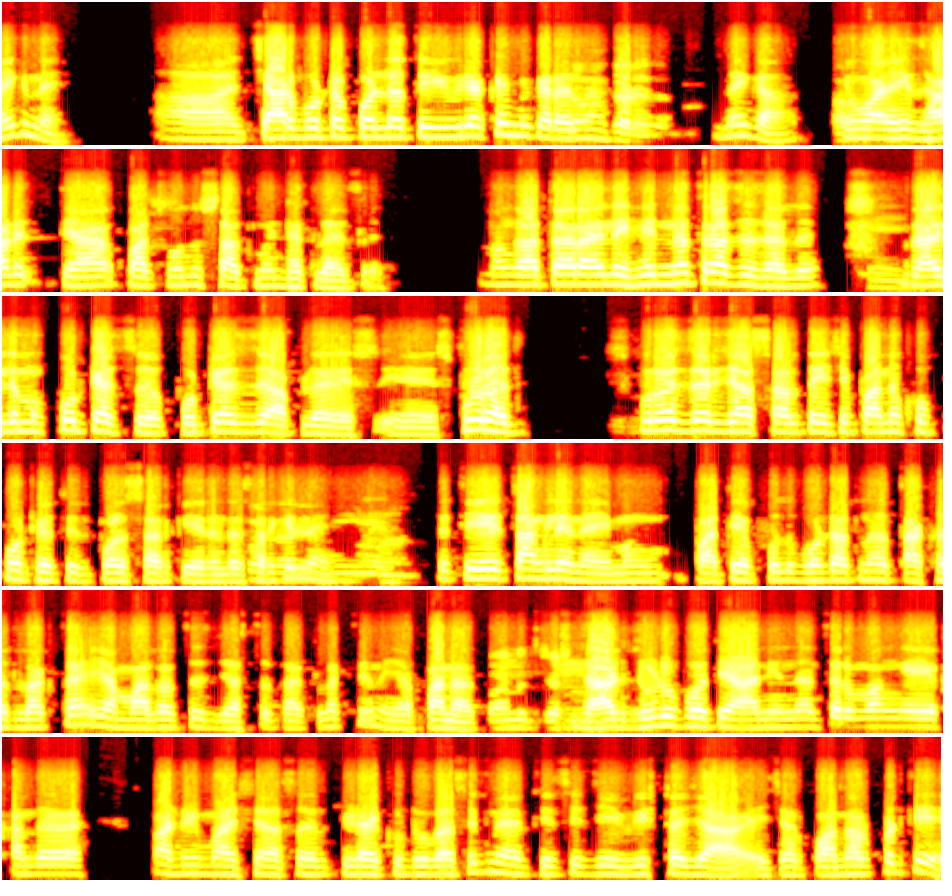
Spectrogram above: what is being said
आहे की नाही? चार बोट पडलं तर युरिया कमी करायचा. नाही का? किंवा हे झाड त्या पाच मधून सात मिनिट ढकलायचं. मग आता राहिलं हे नत्राचं झालं. राहिलं मग पोट्याचं. पोट्याचं आपलं स्पुरद स्पुरद जर जास्त आलं तर याचे पानं खूप मोठे होते पळसारखे एरंडासारखे नाही. तर ते चांगले नाही. मग पात्या फुल बोंडातनं ताकद लागतं या मालाचं जास्त ताकद लागते ना या पानात. झाड झुडूप होते आणि नंतर मग एखादं पांढरी माशी असेल किडा कुटुक असेल ना त्याचे जे विष्ठा ज्या याच्यावर पानावर पडते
